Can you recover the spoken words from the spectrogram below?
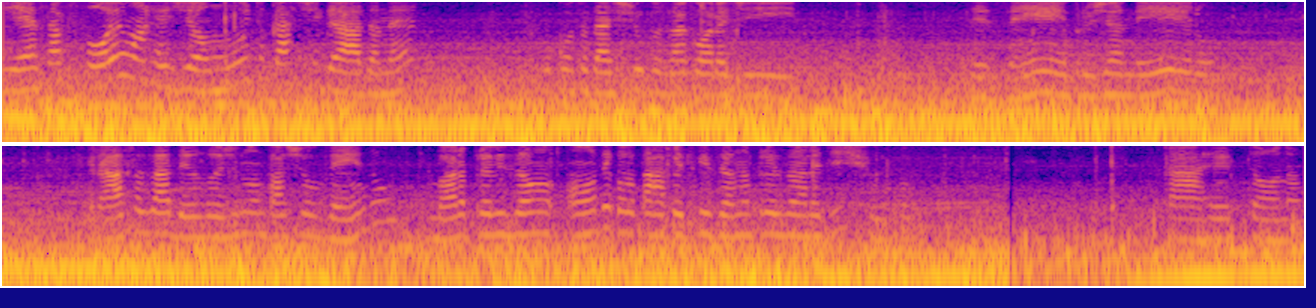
E essa foi uma região muito castigada, né? Por conta das chuvas agora de dezembro, janeiro. Graças a Deus hoje não tá chovendo. Embora a previsão, ontem quando eu tava pesquisando, a previsão era de chuva. Carretona.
